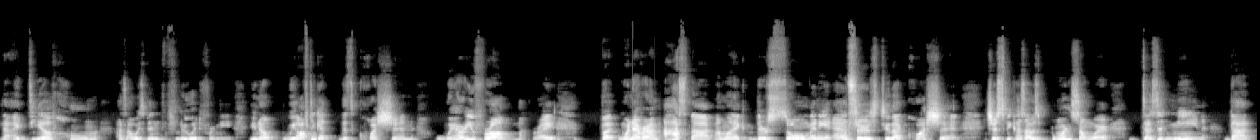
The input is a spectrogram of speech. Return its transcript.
the idea of home has always been fluid for me. You know, we often get this question, where are you from? Right? But whenever I'm asked that, I'm like, there's so many answers to that question. Just because I was born somewhere doesn't mean that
